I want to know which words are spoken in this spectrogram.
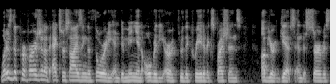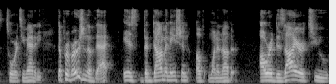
What is the perversion of exercising authority and dominion over the earth through the creative expressions of your gifts and the service towards humanity? The perversion of that is the domination of one another, our desire to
